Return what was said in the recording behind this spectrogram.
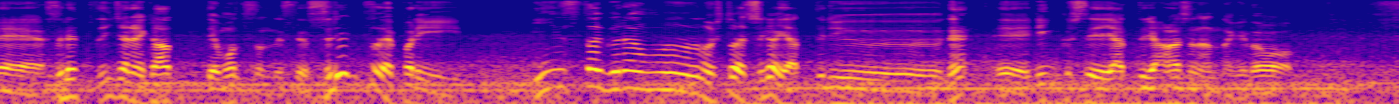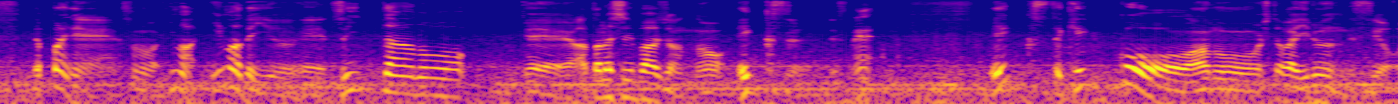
えースレッズいいんじゃないかって思ってたんですけど、スレッズはやっぱり、インスタグラムの人たちがやってるね、えーリンクしてやってる話なんだけど、やっぱりね、その、今、今で言う、えー、ツイッターの、えー新しいバージョンの X ですね。X って結構、あの人がいるんですよ。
